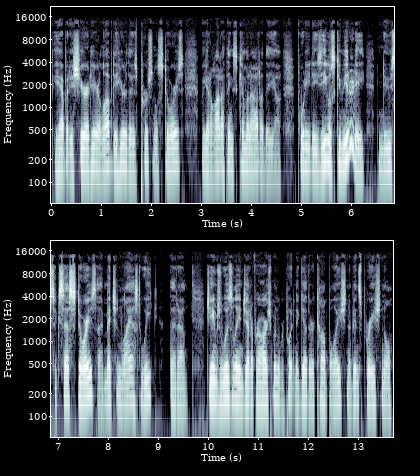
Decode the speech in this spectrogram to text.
Be happy to share it here. I love to hear those personal stories. We got a lot of things coming out of the uh, 48 Days Eagles community, new success stories. I mentioned last week that uh, James Woosley and Jennifer Harshman were putting together a compilation of inspirational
